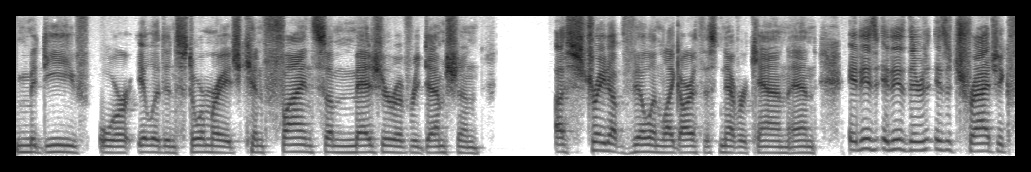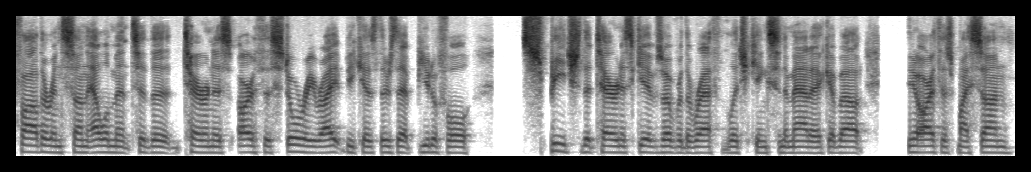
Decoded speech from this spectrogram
Medivh or Illidan Stormrage can find some measure of redemption. A straight up villain like Arthas never can. And it is it is there is a tragic father and son element to the Terenas Arthas story, right? Because there's that beautiful speech that Terenas gives over the Wrath of Lich King cinematic about, you know, Arthas, my son,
